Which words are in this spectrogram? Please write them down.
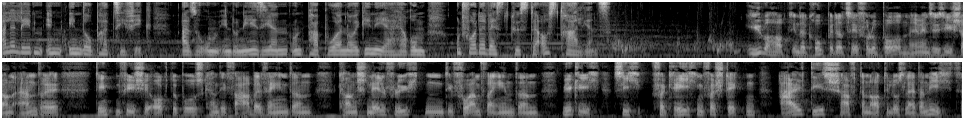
Alle leben im Indopazifik, also um Indonesien und Papua-Neuguinea herum und vor der Westküste Australiens überhaupt in der Gruppe der Cephalopoden. Ne? Wenn Sie sich schauen, andere Tintenfische, Oktopus kann die Farbe verändern, kann schnell flüchten, die Form verändern, wirklich sich verkriechen, verstecken. All dies schafft der Nautilus leider nicht.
